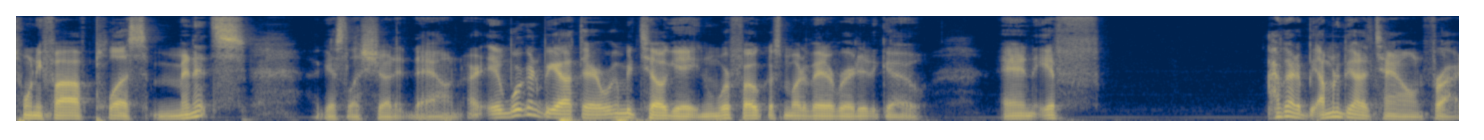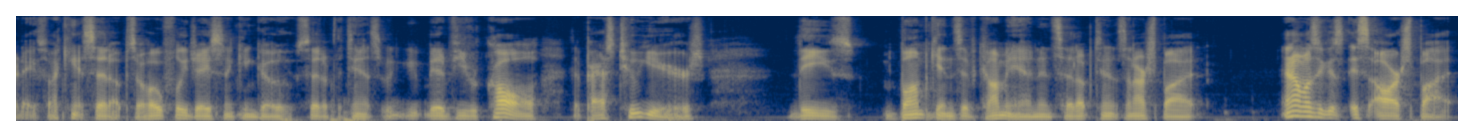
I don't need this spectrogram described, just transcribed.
25 plus minutes. I guess let's shut it down. Right, we're going to be out there. We're going to be tailgating. We're focused, motivated, ready to go. And if I've got to be, I'm going to be out of town Friday, so I can't set up. So hopefully Jason can go set up the tents. If you recall, the past two years, these bumpkins have come in and set up tents in our spot. And I was like, it's our spot.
